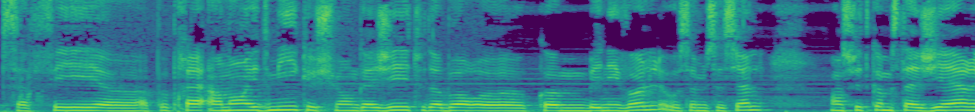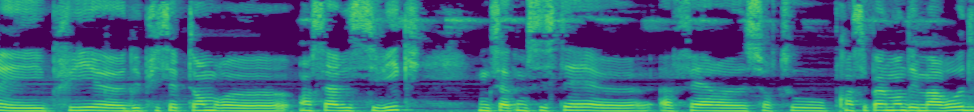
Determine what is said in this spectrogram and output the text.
Ça fait euh, à peu près un an et demi que je suis engagée tout d'abord euh, comme bénévole au SAMU social, ensuite comme stagiaire et puis depuis septembre en service civique. Donc ça consistait à faire surtout principalement des maraudes.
